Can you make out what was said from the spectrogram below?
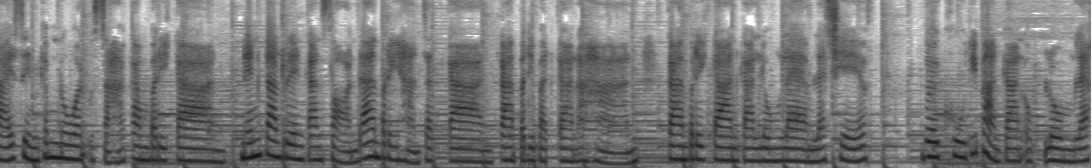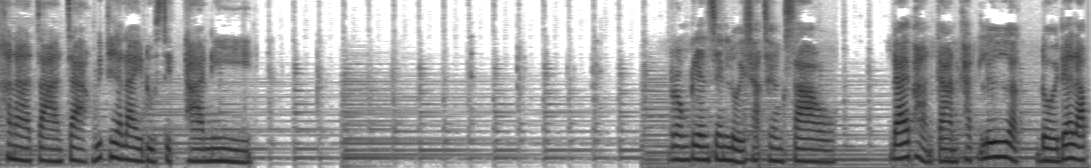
สายศิลป์คำนวณอุตสาหกรรมบริการ เน้นการเรียนการสอนด้านบริหารจัดการ การปฏิบัติการอาหาร การบริการการโรงแรมและเชฟ โดยครูที่ผ่านการอบรมและคณาจารย์จากวิทยาลัยดุสิตธานี โรงเรียนเซนหลุยส์ฉะเชิงเซาได้ผ่านการคัดเลือก โดยได้รับ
